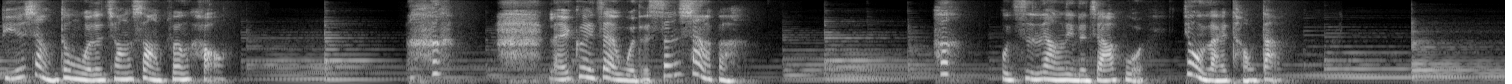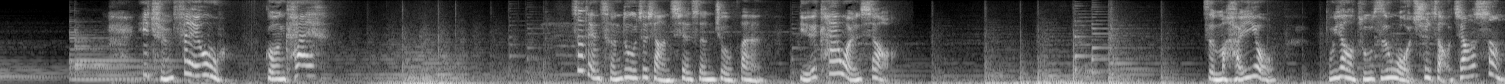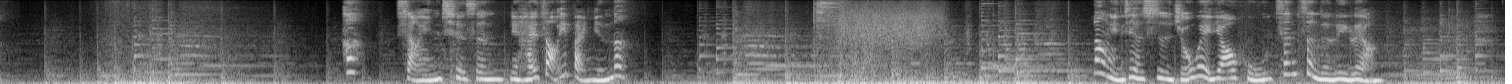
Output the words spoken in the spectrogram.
别想动我的掌上分毫，来跪在我的身下吧！哼，不自量力的家伙又来讨打，一群废物，滚开！这点程度就想妾身就范，别开玩笑！怎么还有？不要阻止我去找江上！哼，想赢妾身，你还早一百年呢！让你见识九尾妖狐真正的力量。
